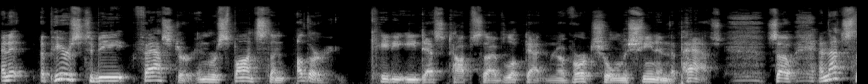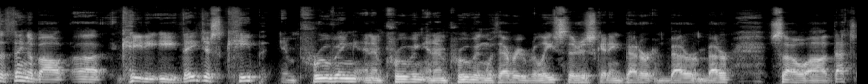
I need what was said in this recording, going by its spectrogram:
and it appears to be faster in response than other KDE desktops that I've looked at in a virtual machine in the past. So, and that's the thing about uh, KDE. They just keep improving and improving and improving with every release. They're just getting better and better and better. So uh, that's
